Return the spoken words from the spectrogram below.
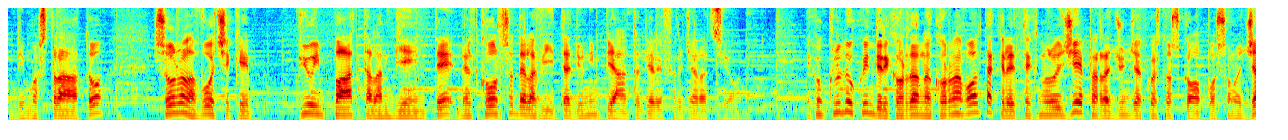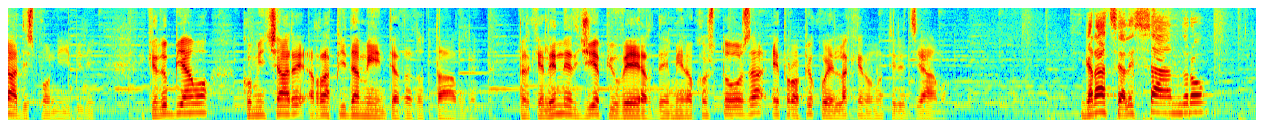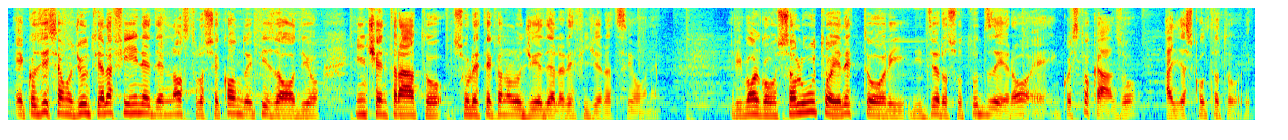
dimostrato, sono la voce che più impatta l'ambiente nel corso della vita di un impianto di refrigerazione. E concludo quindi ricordando ancora una volta che le tecnologie per raggiungere questo scopo sono già disponibili e che dobbiamo cominciare rapidamente ad adottarle, perché l'energia più verde e meno costosa è proprio quella che non utilizziamo. Grazie Alessandro e così siamo giunti alla fine del nostro secondo episodio incentrato sulle tecnologie della refrigerazione. Rivolgo un saluto ai lettori di Zero sotto Zero e in questo caso agli ascoltatori.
